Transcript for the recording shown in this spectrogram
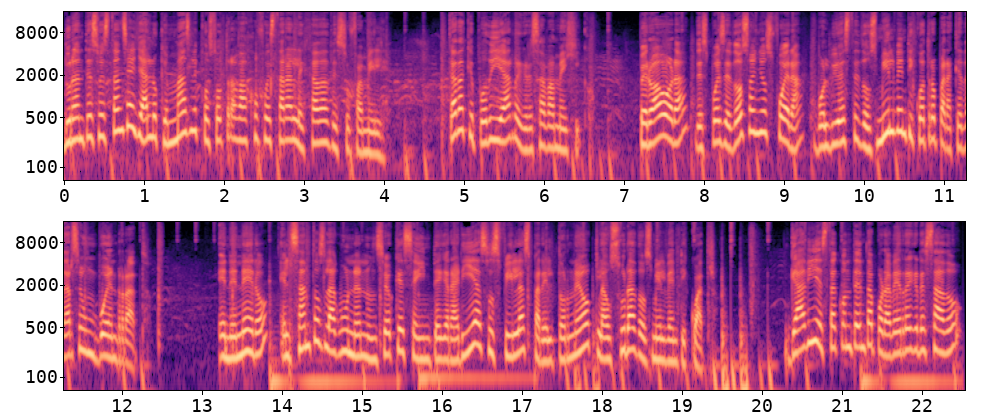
Durante su estancia allá, lo que más le costó trabajo fue estar alejada de su familia. Cada que podía, regresaba a México. Pero ahora, después de dos años fuera, volvió este 2024 para quedarse un buen rato. En enero, el Santos Laguna anunció que se integraría a sus filas para el torneo Clausura 2024. Gaby está contenta por haber regresado,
